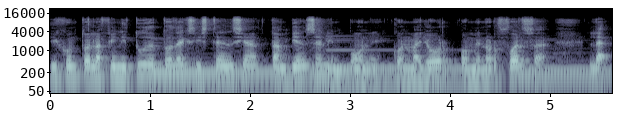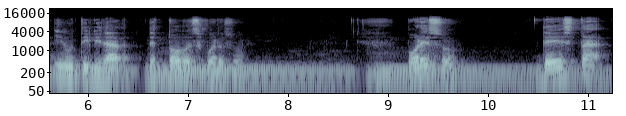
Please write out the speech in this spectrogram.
y junto a la finitud de toda existencia también se le impone, con mayor o menor fuerza, la inutilidad de todo esfuerzo. Por eso, de esta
